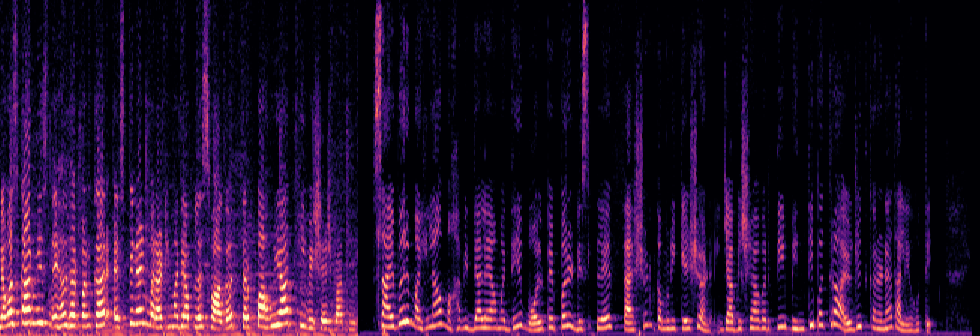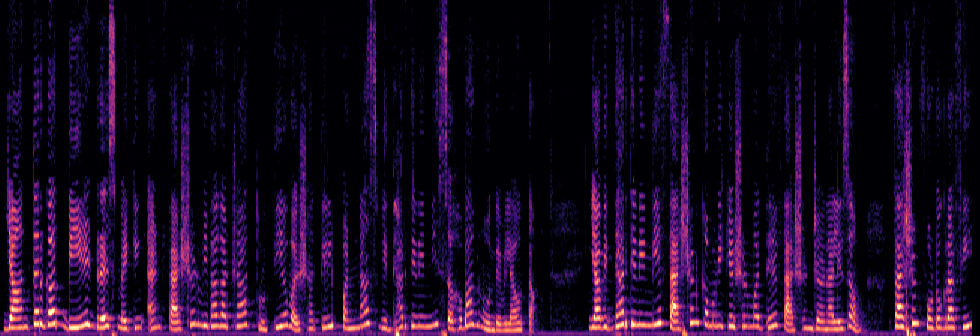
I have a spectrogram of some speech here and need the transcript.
नमस्कार मी Snehal Dharpankar. S P nine मराठीमध्ये आपलं स्वागत. तर पाहुयात ही विशेष बातमी. सायबर महिला महाविद्यालयामध्ये वॉलपेपर डिस्प्ले फॅशन कम्युनिकेशन या विषयावरती भिंतीपत्र आयोजित करण्यात आले होते. या अंतर्गत B A dress making and fashion विभागाच्या तृतीय वर्षातील पन्नास विद्यार्थिनींनी सहभाग नोंदविला होता. या विद्यार्थिनींनी फॅशन कम्युनिकेशनमध्ये fashion journalism fashion photography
